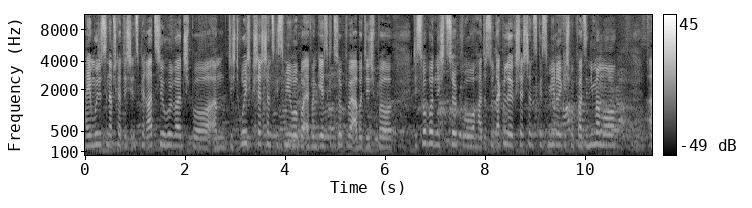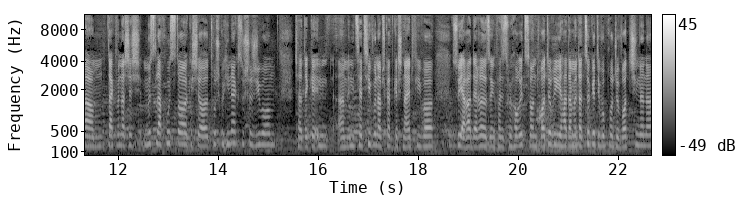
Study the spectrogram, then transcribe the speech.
A ja może się na przykład też inspirację hulwać po um, też ruhig chrześcijańskie smiru, po ewangelskie cyrkwy, albo też po tych swobodnych cyrkwu. A to są tak wiele chrześcijańskie smiry, jakieśmy quasi nie mamy. Um, tako da ćeš mysla husto, ki še trošku hinak suše živo, če teke in, um, inicijativu, naprimer, ki šnajd fivo, su jara dere, so in kvazi svoj horizont votori, ha dame da cuke ti vopro životčinena,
